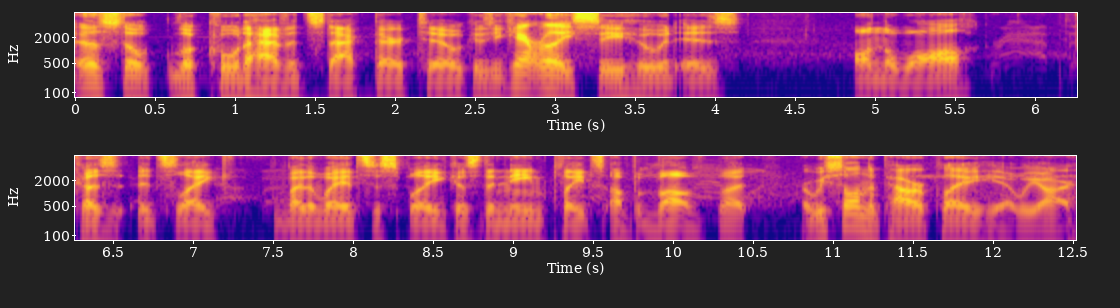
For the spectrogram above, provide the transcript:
it'll still look cool to have it stacked there too, because you can't really see who it is on the wall, because it's like by the way it's displayed, because the nameplate's up above. But are we still on the power play? Yeah, we are.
